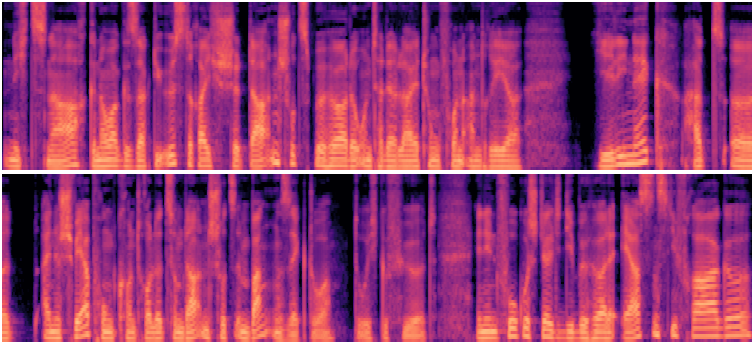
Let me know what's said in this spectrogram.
Nichts nach. Genauer gesagt, die österreichische Datenschutzbehörde unter der Leitung von Andrea Jelinek hat äh, eine Schwerpunktkontrolle zum Datenschutz im Bankensektor durchgeführt. In den Fokus stellte die Behörde erstens die Frage,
